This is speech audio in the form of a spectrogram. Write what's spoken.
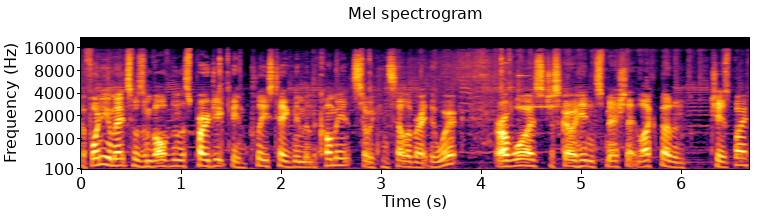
If one of your mates was involved in this project, then please tag them in the comments so we can celebrate their work, or otherwise just go ahead and smash that like button. Cheers, bye.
